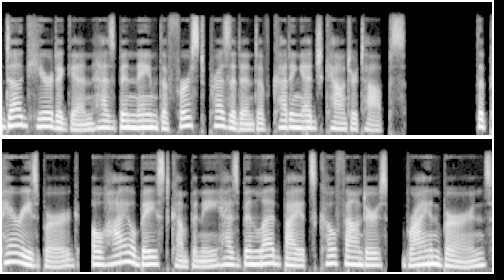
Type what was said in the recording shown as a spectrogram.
Doug Heerdegen has been named the first president of Cutting Edge Countertops. The Perrysburg, Ohio-based company has been led by its co-founders, Brian Burns,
